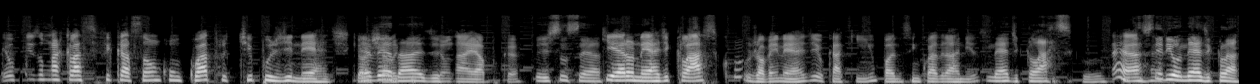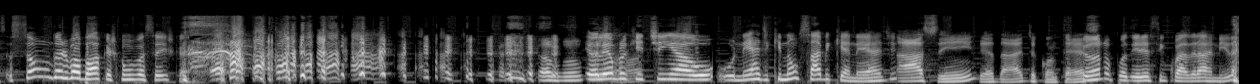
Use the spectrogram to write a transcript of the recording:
eu fiz uma classificação com quatro tipos de nerds que eu É achava verdade. que na época. Fez sucesso. Que era o nerd clássico, o jovem nerd e o caquinho, podem se enquadrar nisso. Nerd clássico. É, O que seria o nerd clássico? são dois bobocas como vocês, cara. Tá bom. Eu lembro que tinha o, o nerd que não sabe que é nerd. Ah, sim, verdade, acontece. Cano poderia se enquadrar nisso,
